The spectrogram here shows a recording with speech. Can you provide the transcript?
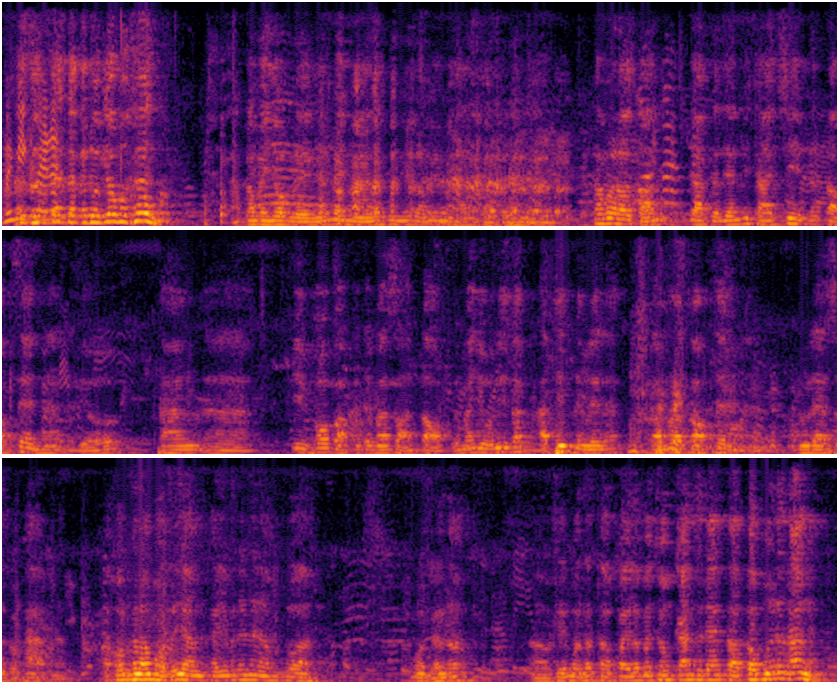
ไม่มีใครใครสนใจแต่กระดูกยกมือขึ้นอะก็ไม่ยกเลยงั้นไม่มาแล้วพรุ่งนี้เราไม่มากลับไปแล้วนะถ้าพวกเราสอนอยากจะเรียนวิชาชีพนะตอกเส้นนะเดี๋ยวทางอ่าพี่พบอะเขาจะมาสอนตอกจะมาอยู่นี่สักอาทิตย์หนึ่งเลยนะสอนเราตอกเส้นดูแลสุขภาพนะอะคนของเราหมดหรือยังใครยังไม่ได้แนะนำตัว หมดแล้วเนาะอ่า โอเคหมดแล้วต่อไปเรามาชมการแสดงต่อตบมือดังๆ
